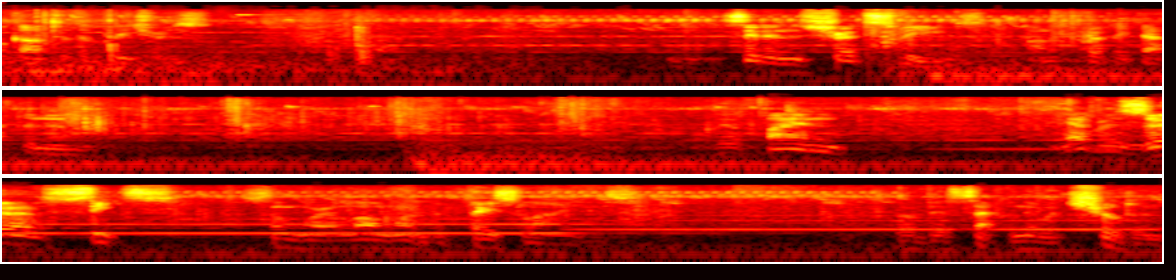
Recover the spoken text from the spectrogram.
to the bleachers. Sit in shirt sleeves on a perfect afternoon. They'll find they have reserved seats somewhere along one of the baselines. Where they sat when they were children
